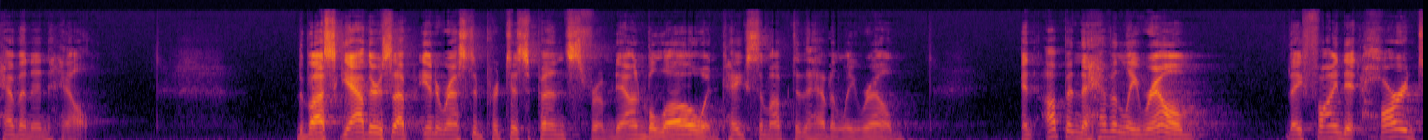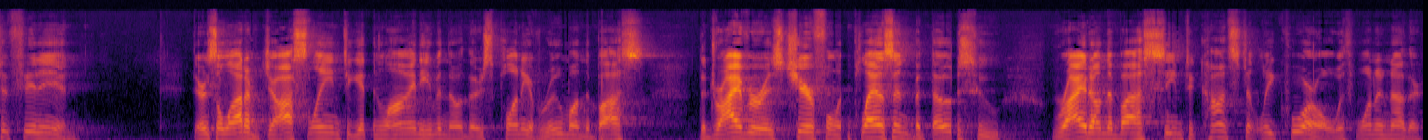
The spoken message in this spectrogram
heaven and hell. The bus gathers up interested participants from down below and takes them up to the heavenly realm. And up in the heavenly realm, they find it hard to fit in. There's a lot of jostling to get in line, even though there's plenty of room on the bus. The driver is cheerful and pleasant, but those who ride on the bus seem to constantly quarrel with one another.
